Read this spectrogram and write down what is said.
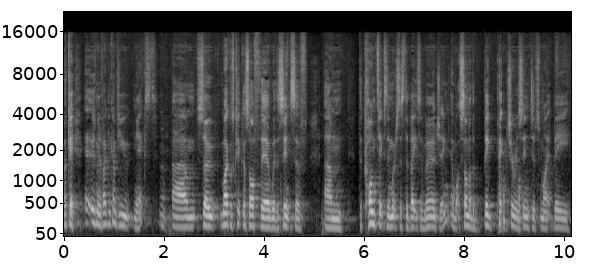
Okay, Ousmène, if I can come to you next. Mm. Um, so Michael's kicked us off there with a sense of um, the context in which this debate's emerging and what some of the big picture incentives might be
